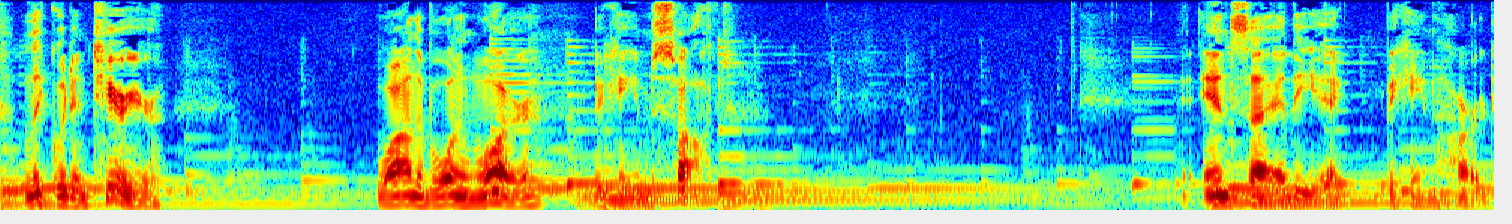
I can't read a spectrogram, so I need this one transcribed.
liquid interior, while in the boiling water it became soft. Inside the egg became hard.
